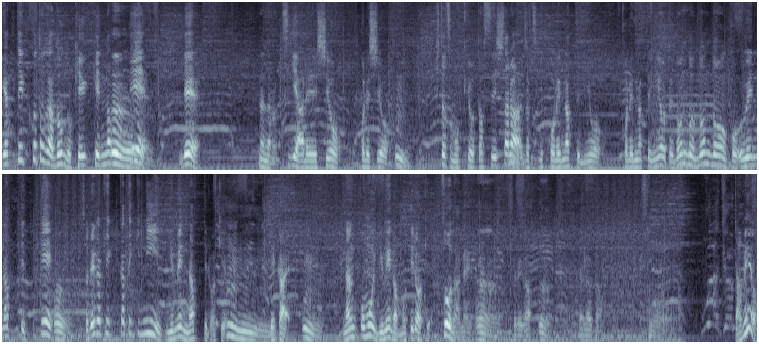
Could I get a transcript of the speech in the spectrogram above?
やっていくことがどんどん経験になって、うんうん。でなんだろう次あれしようこれしよう。うん。一つ目標達成したら、うん。じゃあ次これになってみようこれになってみようってどんどんどんどんこう上になってって、うん。それが結果的に夢になってるわけよ、うんうんでかい。うん。何個も夢が持てるわけよ。そうだね。うん。それが。うん。だからなんかそのダメよ、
